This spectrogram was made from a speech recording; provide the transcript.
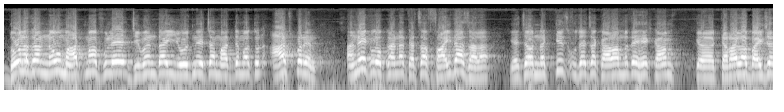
दोन हजार नऊ महात्मा फुले जीवनदायी योजनेच्या माध्यमातून आजपर्यंत अनेक लोकांना त्याचा फायदा झाला. याच्यावर नक्कीच उद्याच्या काळामध्ये हे काम करायला पाहिजे.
